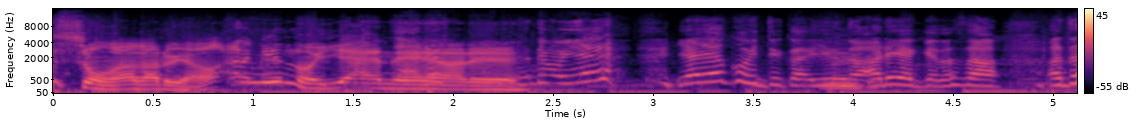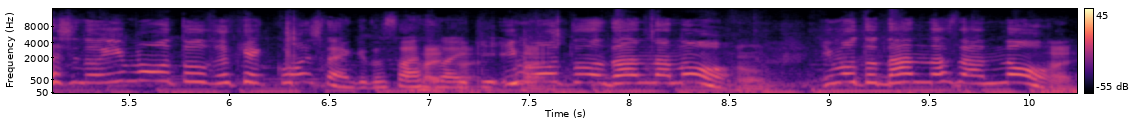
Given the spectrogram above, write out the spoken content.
ンション上がるやん。あれ見るの嫌やねあれ？でもややややこいっていうか言うのあれやけどさ私の妹が結婚したんやけどさ最近。はい。妹の旦那のうん。妹旦那さんのはい。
